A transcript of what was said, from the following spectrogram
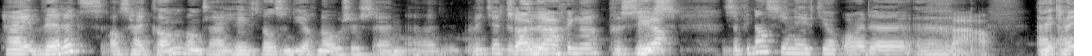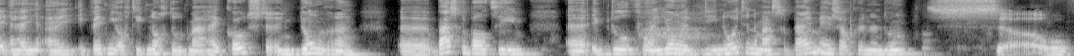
Hij werkt als hij kan, want hij heeft wel zijn diagnoses en weet je... dat, Uitdagingen. precies. Zijn financiën heeft hij op orde. Gaaf. Hij, hij, hij, hij, ik weet niet of hij het nog doet, maar hij coachte een jongeren eh, basketbalteam. Eh, ik bedoel, voor een jongen die nooit in de maatschappij mee zou kunnen doen, Zo,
